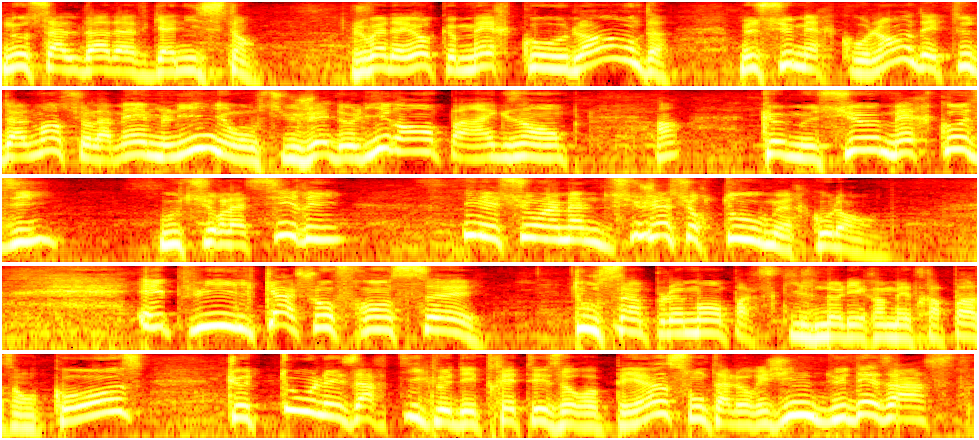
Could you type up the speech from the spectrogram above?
nos soldats d'Afghanistan. Je vois d'ailleurs que Mercoland, M. Mercoland, est totalement sur la même ligne au sujet de l'Iran, par exemple, hein, que M. Merkozy, ou sur la Syrie. Il est sur le même sujet sur tout, Mercoland. Et puis il cache aux Français tout simplement parce qu'il ne les remettra pas en cause, que tous les articles des traités européens sont à l'origine du désastre.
